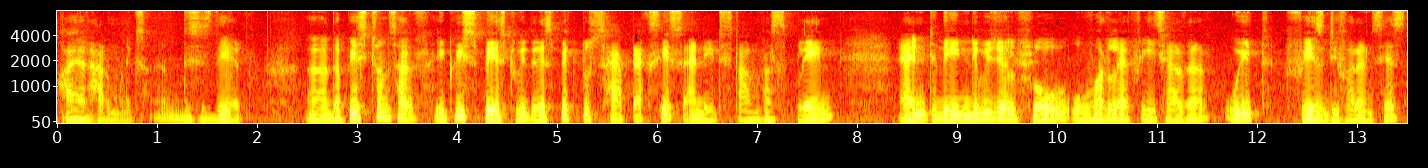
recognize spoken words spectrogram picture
higher harmonics and this is there. Uh, the pistons are equispaced with respect to shaft axis and its transverse plane and the individual flow overlap each other with phase differences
